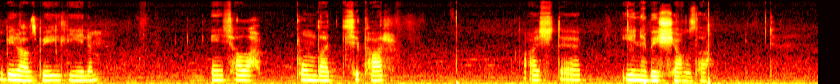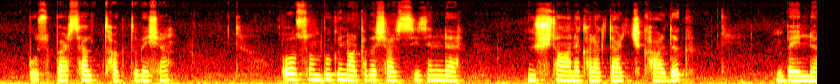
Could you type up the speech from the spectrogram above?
Biraz bekleyelim. İnşallah bunda çıkar. Açtık. Yine 5 yazdı. Bu Supercell taktı 5'e. Olsun bugün arkadaşlar sizinle 3 tane karakter çıkardık. Belli.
